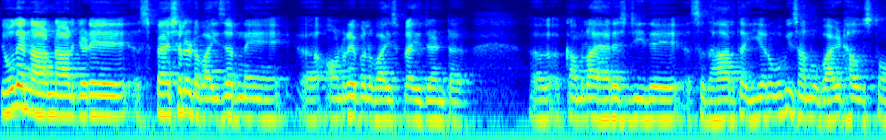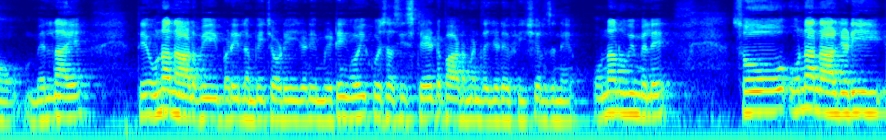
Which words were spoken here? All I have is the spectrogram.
ਤੇ ਉਹਦੇ ਨਾਲ ਨਾਲ ਜਿਹੜੇ ਸਪੈਸ਼ਲ ਐਡਵਾਈਜ਼ਰ ਨੇ honourable vice president Kamala Harris ji ਦੇ ਸਿਧਾਰਥ ਅਈਅਰ ਉਹ ਵੀ ਸਾਨੂੰ ਵਾਈਟ ਹਾਊਸ ਤੋਂ ਮਿਲਣ ਆਏ ਤੇ ਉਹਨਾਂ ਨਾਲ ਵੀ ਬੜੀ ਲੰਬੀ ਚੌੜੀ ਜਿਹੜੀ ਮੀਟਿੰਗ ਹੋਈ। ਕੁਝ ਅਸੀਂ ਸਟੇਟ ਡਿਪਾਰਟਮੈਂਟ ਦੇ ਜਿਹੜੇ ਅਫੀਸ਼ੀਅਲਸ ਨੇ, ਉਹਨਾਂ ਨੂੰ ਵੀ ਮਿਲੇ। ਸੋ ਉਹਨਾਂ ਨਾਲ ਜਿਹੜੀ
